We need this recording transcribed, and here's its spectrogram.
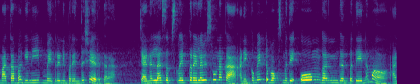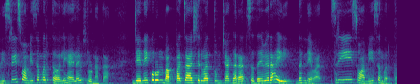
माता भगिनी मैत्रिणीपर्यंत शेअर करा. चॅनलला सबस्क्राईब करायला विसरू नका आणि कमेंट बॉक्समध्ये ओम गण गणपते नम आणि श्री स्वामी समर्थ लिहायला विसरू नका. जेणेकरून बाप्पाचा आशीर्वाद तुमच्या घरात सदैव राहील. धन्यवाद. श्री स्वामी समर्थ.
